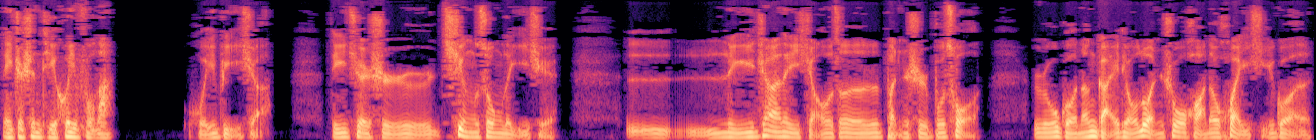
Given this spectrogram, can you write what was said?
你这身体恢复了？回陛下。”的确是轻松了一些，李家那小子本事不错，如果能改掉乱说话的坏习惯，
